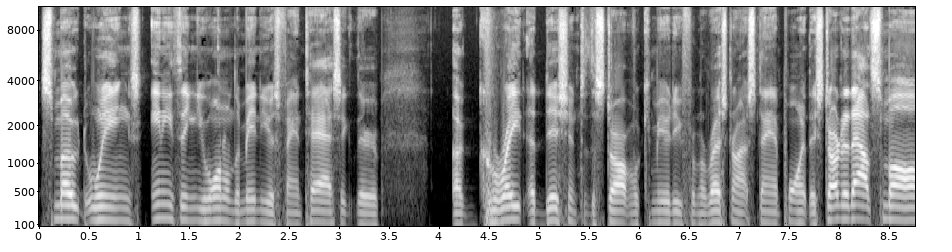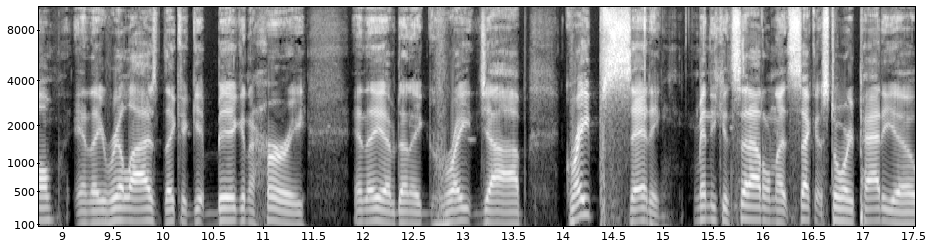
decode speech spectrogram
smoked wings. Anything you want on the menu is fantastic. They're a great addition to the Starkville community from a restaurant standpoint. They started out small and they realized they could get big in a hurry, and they have done a great job. Great setting. Man, you can sit out on that second story patio,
